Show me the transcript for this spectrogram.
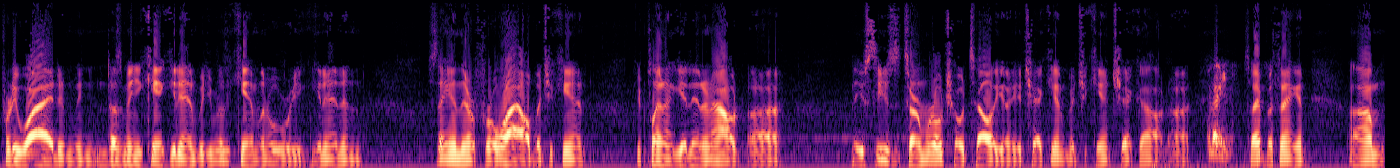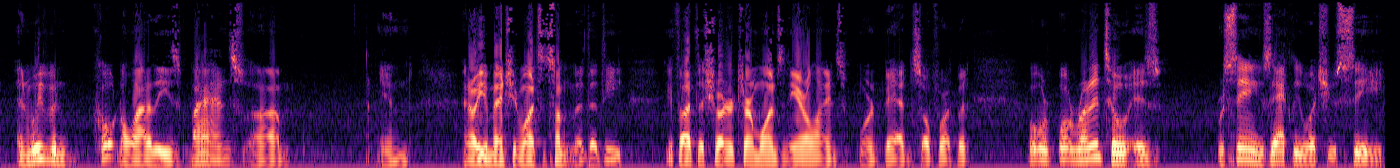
pretty wide. I mean, it doesn't mean you can't get in, but you really can't maneuver. You can get in and stay in there for a while, but you can't. If you're planning on getting in and out, uh, they used to use the term roach hotel. You know, you check in, but you can't check out. Uh, Right. Type of thing, and um, and we've been quoting a lot of these bonds. Um, and I know you mentioned once that some that the you thought the shorter term ones and the airlines weren't bad and so forth, but what we're, what we're running into is we're seeing exactly what you see,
